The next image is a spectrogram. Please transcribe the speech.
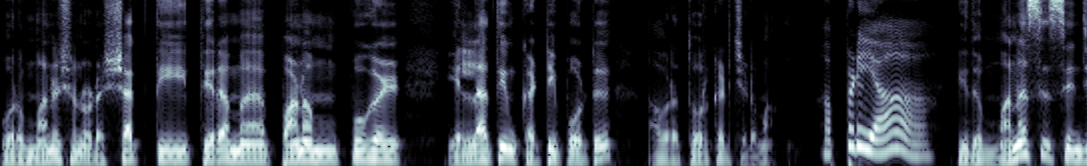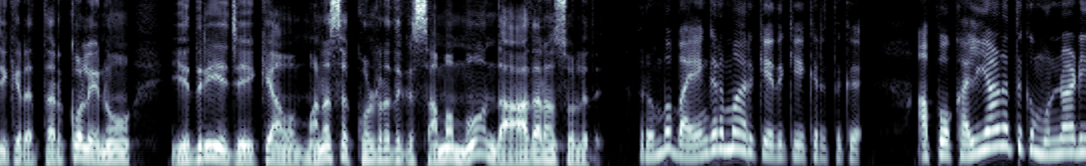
ஒரு மனுஷனோட சக்தி திறமை பணம் புகழ் எல்லாத்தையும் கட்டி போட்டு அவரை தோற்கடிச்சிடுமா? அப்படியா? இது மனசு செஞ்சுக்கிற தற்கொலைனோ எதிரியை ஜெயிக்க அவன் மனசை கொள்றதுக்கு சமமோ அந்த ஆதாரம் சொல்லுது. ரொம்ப பயங்கரமா இருக்கு இது கேக்குறதுக்கு. அப்போ கல்யாணத்துக்கு முன்னாடி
